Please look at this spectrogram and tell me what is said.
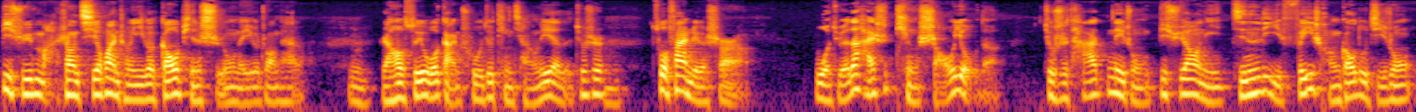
必须马上切换成一个高频使用的一个状态了。嗯，然后所以我感触就挺强烈的，就是做饭这个事儿啊，我觉得还是挺少有的，就是它那种必须要你精力非常高度集中，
